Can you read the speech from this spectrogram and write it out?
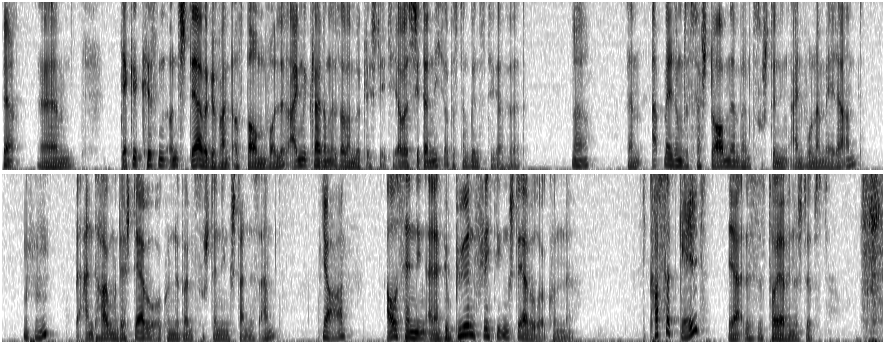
Ja. Ähm, Decke, Kissen und Sterbegewand aus Baumwolle. Eigene Kleidung ist aber möglich, steht hier. Aber es steht dann nicht, ob es dann günstiger wird. ja. Ähm, Abmeldung des Verstorbenen beim zuständigen Einwohnermeldeamt. Mhm. Beantragung der Sterbeurkunde beim zuständigen Standesamt. Ja. Aushändigen einer gebührenpflichtigen Sterbeurkunde. Die kostet Geld? Ja, das ist teuer, wenn du stirbst.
